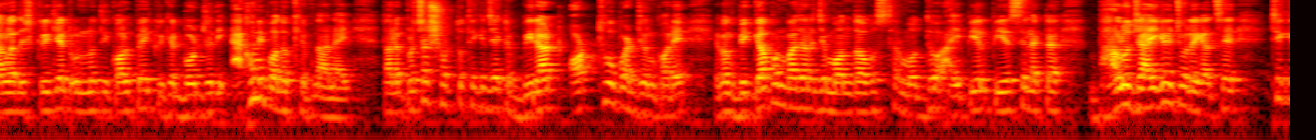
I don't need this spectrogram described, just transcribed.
বাংলাদেশ ক্রিকেট উন্নতি কল্পে ক্রিকেট বোর্ড যদি এখনই পদক্ষেপ না নেয়, তাহলে প্রচার শর্ত থেকে যে একটা বিরাট অর্থ উপার্জন করে এবং বিজ্ঞাপন বাজারে যে মন্দ অবস্থার মধ্যেও আইপিএল পিএসএল একটা ভালো জায়গায় চলে গেছে, ঠিক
